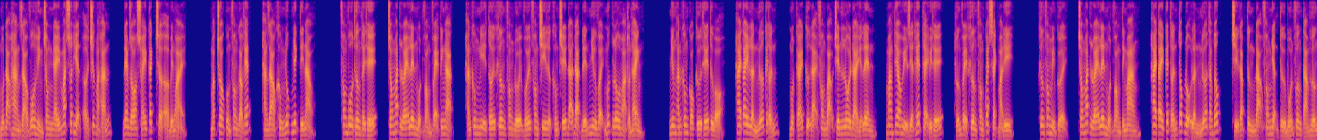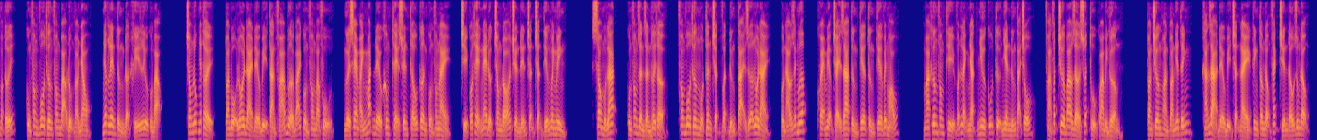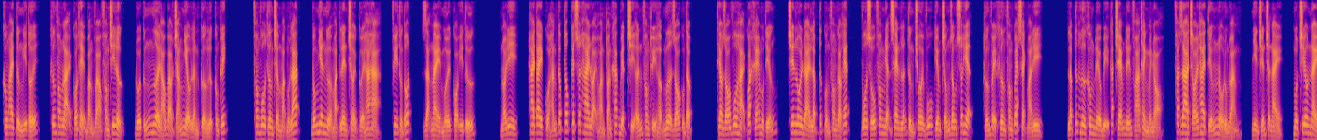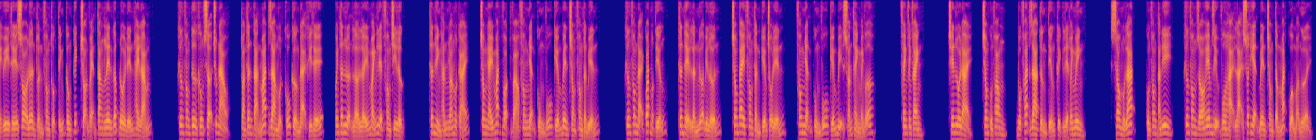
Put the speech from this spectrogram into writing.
một đạo hàng rào vô hình trong nháy mắt xuất hiện ở trước mặt hắn, đem gió xoáy cách trở ở bên ngoài. Mặc cho cùng phong gào thét, hàng rào không nhúc nhích tí nào. Phong vô thương thấy thế, trong mắt lóe lên một vòng vẻ kinh ngạc, hắn không nghĩ tới khương phong đối với phong chi lực khống chế đã đạt đến như vậy mức lô hỏa thuần thanh. Nhưng hắn không có cứ thế từ bỏ, hai tay lần nữa kết tấn một cái cự đại phong bạo trên lôi đài hiện lên, mang theo hủy diệt hết thể vì thế, hướng về khương phong quét sạch mà đi. Khương phong mỉm cười, trong mắt lóe lên một vòng tinh mang, hai tay kết tấn tốc độ lần nữa tăng tốc, chỉ gặp từng đạo phong nhận từ bốn phương tám hướng vào tới, cùng phong vô thương phong bạo đụng vào nhau, nhấc lên từng đợt khí lưu cùng bạo trong lúc nhất thời, toàn bộ lôi đài đều bị tàn phá bừa bãi cuồng phong bao phủ, người xem ánh mắt đều không thể xuyên thấu cơn cuồng phong này, chỉ có thể nghe được trong đó chuyển đến trận trận tiếng oanh minh. Sau một lát, cuồng phong dần dần hơi thở, phong vô thương một thân chật vật đứng tại giữa lôi đài, quần áo rách nước khoe miệng chảy ra từng tia từng tia vết máu. Mà khương phong thì vẫn lạnh nhạt như cũ tự nhiên đứng tại chỗ, phản phất chưa bao giờ xuất thủ qua bình thường. Toàn trường hoàn toàn yên tĩnh, khán giả đều bị trận này kinh tâm động phách chiến đấu rung động, không ai từng nghĩ tới, khương phong lại có thể bằng vào phong chi lực, đối cứng người áo bào trắng nhiều lần cường lực công kích phong vô thương trầm mặc một lát bỗng nhiên ngửa mặt lên trời cười ha hả, phi thường tốt, dạng này mới có ý tứ. Nói đi, hai tay của hắn cấp tốc kết xuất hai loại hoàn toàn khác biệt chỉ ấn phong thủy hợp mưa gió cùng tập. Theo gió vô hại quát khẽ một tiếng, trên lôi đài lập tức cuồng phong gào thét, vô số phong nhận sen lẫn từng trôi vũ kiếm chống rông xuất hiện, hướng về khương phong quét sạch mà đi. Lập tức hư không đều bị cắt chém đến phá thành mảnh nhỏ, phát ra chói hai tiếng nổ đùng đoàng, nhìn chiến trận này, một chiêu này uy thế so đơn thuần phong thuộc tính công kích trọn vẹn tăng lên gấp đôi đến hay lắm. Khương phong tư không sợ chút nào, toàn thân tản mát ra một cỗ cường đại khí thế, quanh thân lượn lờ lấy mãnh liệt phong chi lực thân hình hắn nhoáng một cái, trong nháy mắt vọt vào phong nhận cùng vũ kiếm bên trong phong thần biến. Khương phong đại quát một tiếng, thân thể lần nữa biến lớn, trong tay phong thần kiếm chỗ đến, phong nhận cùng vũ kiếm bị xoắn thành mảnh vỡ. Phanh phanh phanh. Trên lôi đài, trong cuồng phong, bộc phát ra từng tiếng kịch liệt oanh minh. Sau một lát, cuồng phong tán đi, khương phong gió êm dịu vô hại lại xuất hiện bên trong tầm mắt của mọi người.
